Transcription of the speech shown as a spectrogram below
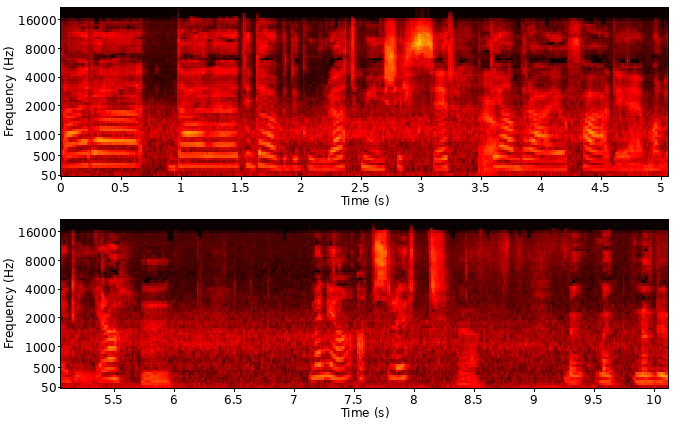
Det er, eh, eh, til David og Goliat mye skisser. Ja. De andre er jo ferdige malerier, da. mm. Men ja, absolutt. Ja. Men, men når du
